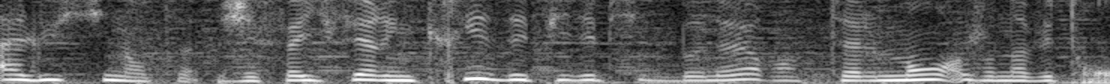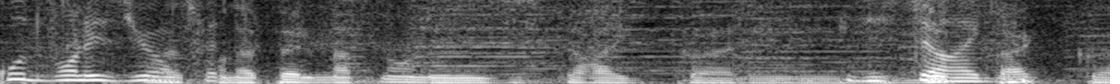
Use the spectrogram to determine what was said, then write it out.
hallucinante. J'ai failli faire une crise d'épilepsie de bonheur, hein, tellement j'en avais trop devant les yeux Ouais, en ce fait. qu'on appelle maintenant les easter eggs, quoi, les, Les easter eggs. tags, quoi,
